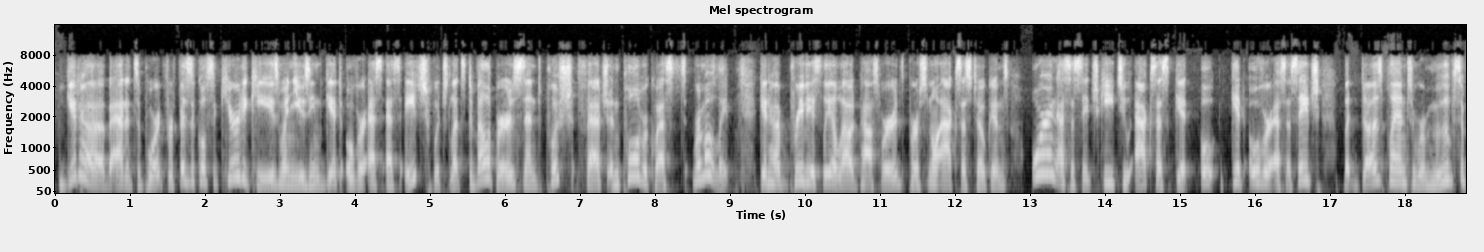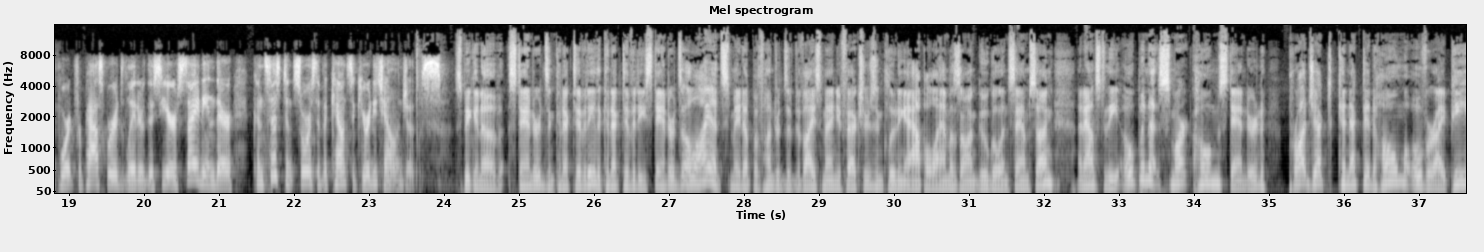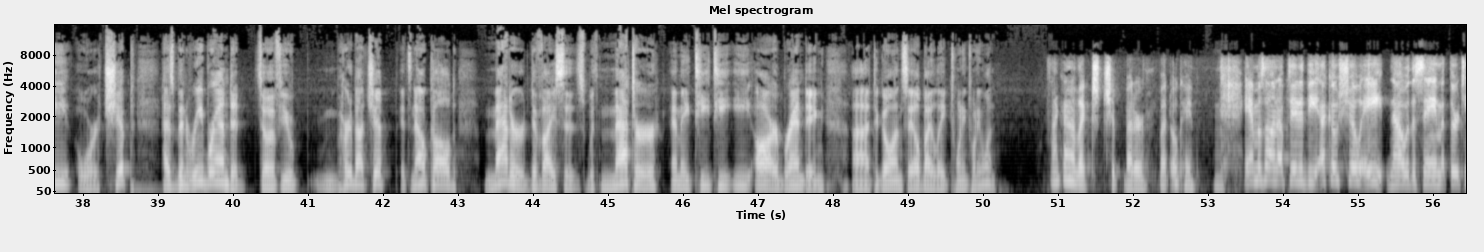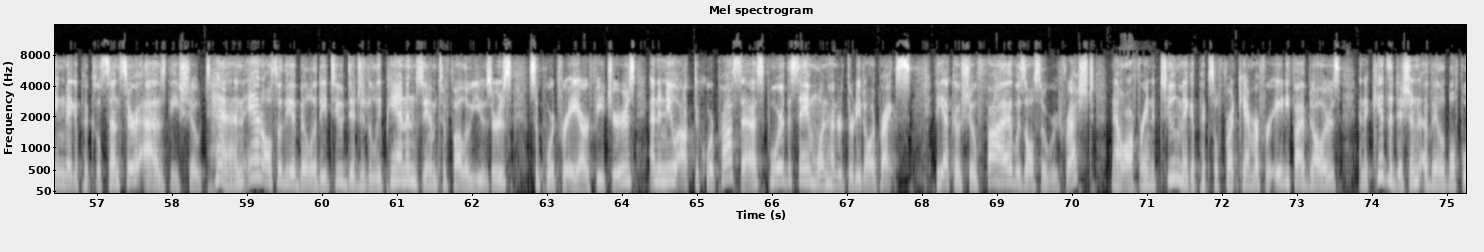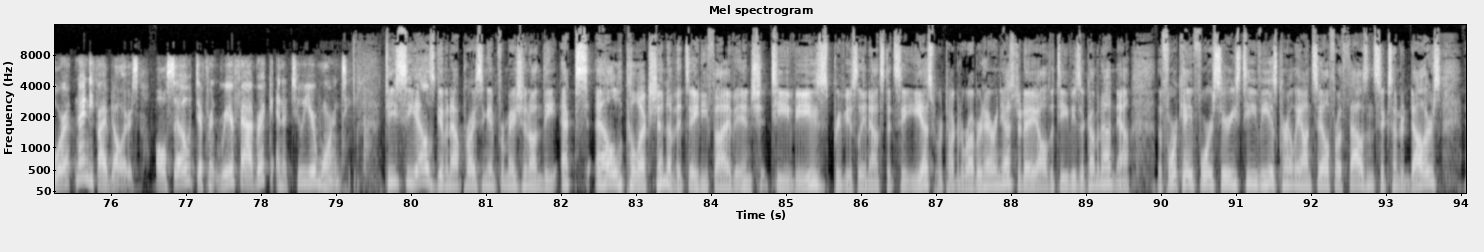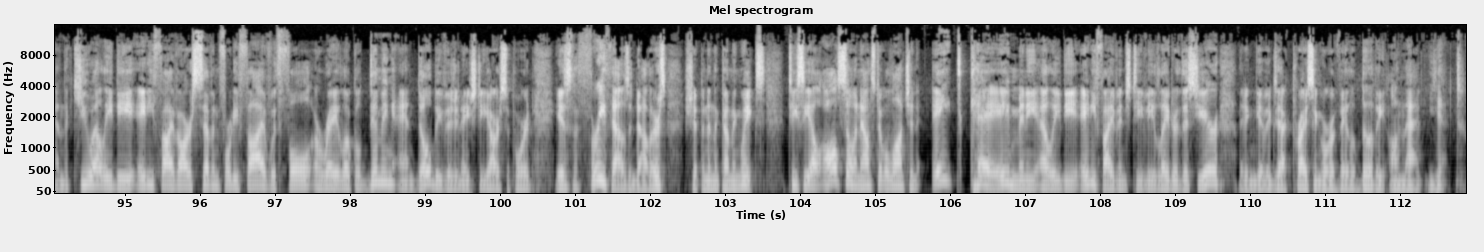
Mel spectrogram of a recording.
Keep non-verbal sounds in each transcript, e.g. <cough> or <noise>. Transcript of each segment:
GitHub added support for physical security keys when using Git over SSH, which lets developers send push, fetch, and pull requests remotely. GitHub previously allowed passwords, personal access tokens, or an SSH key to access Git, o- Git over SSH, but does plan to remove support for passwords later this year, citing their consistent source of account security challenges. Speaking of standards and connectivity, the Connectivity Standards Alliance, made up of hundreds of device manufacturers, including Apple, Amazon, Google, and Samsung, announced the Open Smart Home Standard Project Connected Home over IP, or CHIP, has been rebranded. So if you heard about chip. It's now called matter devices with matter m-a-t-t-e-r branding uh, to go on sale by late 2021 i kind of liked chip better but okay Hmm. Amazon updated the Echo Show 8, now with the same 13 megapixel sensor as the Show 10, and also the ability to digitally pan and zoom to follow users, support for AR features, and a new octa core process for the same $130 price. The Echo Show 5 was also refreshed, now offering a 2 megapixel front camera for $85 and a kids edition available for $95. Also, different rear fabric and a two year warranty. TCL's given out pricing information on the XL collection of its 85 inch TVs, previously announced at CES. We were talking to Robert Heron yesterday. All the TVs are coming out now. The 4K 4 Series TV is currently on sale for $1,600, and the QLED 85R 745 with full array local dimming and Dolby Vision HDR support is $3,000, shipping in the coming weeks. TCL also announced it will launch an 8K mini LED 85 inch TV later this year. They didn't give exact pricing or availability on that yet.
